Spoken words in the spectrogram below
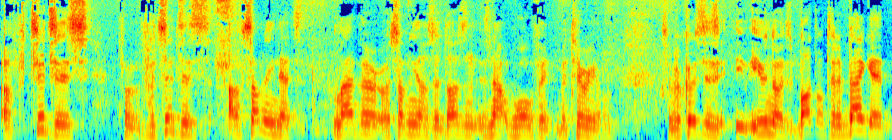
of tzitzis for, for tzitzis of something that's leather or something else that doesn't is not woven material. So because even though it's bottled to the beged,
